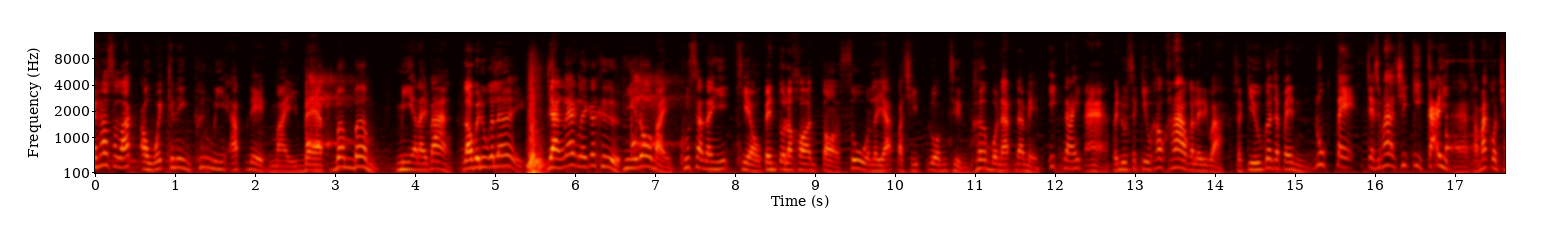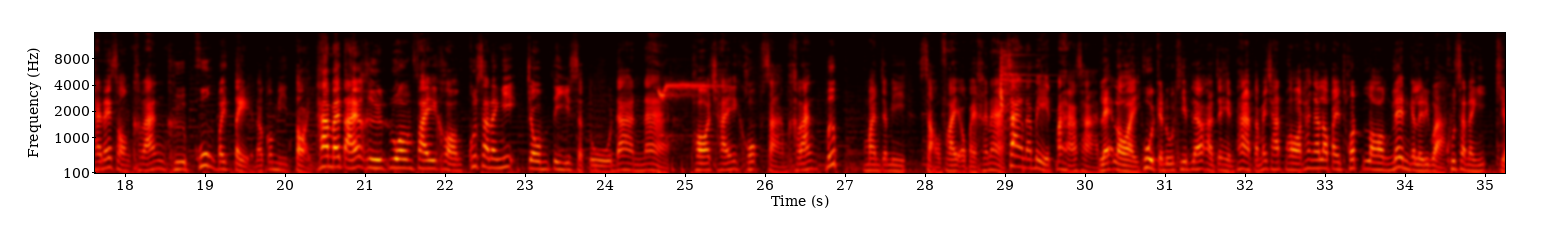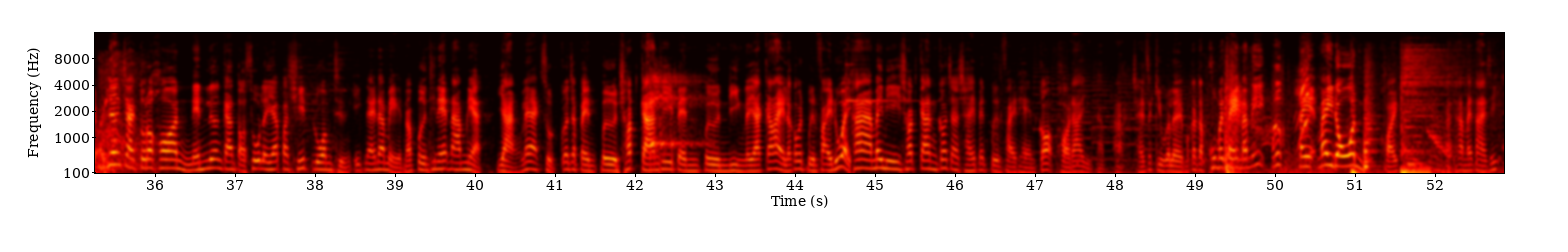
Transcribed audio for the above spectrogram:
Metal Slug Awakening เพิ่งมีอัปเดตใหม่แบบเบิ่มเบิ่มมีอะไรบ้าง เราไปดูกันเลย อย่างแรกเลยก็คือฮีโร่ใหม่คุซานางิเคียว เป็นตัวละครต่อสู้ระยะประชิดรวมถึงเพิ่มโบนัสดาเมจอีกไนท์อ่าไปดูสกิลคร่าวๆกันเลยดีกว่า สกิลก็จะเป็นลูกเตะ 75 ชิกิไกอ่าสามารถกดใช้ได้ 2 ครั้ง คือพุ่งไปเตะแล้วก็มีต่อย ถ้าไม่ตายก็คือรวมไฟของคุซานางิโจมตีศัตรูด้านหน้า พอใช้ครบ 3 ครั้งปุ๊บ มันจะมีเสาไฟออกไปข้างหน้า สร้างดาเมจมหาศาลและลอย พูดกันดูคลิปแล้วอาจจะเห็นภาพแต่ไม่ชัดพอ ถ้างั้นเราไปทดลองเล่นกันเลยดีกว่าคุซานางิเขียว เนื่องจากตัวละครเน้นเรื่องการต่อสู้ระยะประชิดรวมถึงอีกไนดาเมจนะปืนที่แนะนำเนี่ยอย่างแรกสุดก็จะเป็นปืนช็อตกันที่เป็นปืนยิงระยะใกล้ แล้วก็เป็นปืนไฟด้วย ถ้าไม่มีช็อตกันก็จะใช้เป็นปืนไฟแทนก็พอได้อยู่ครับอะใช้สกิลกันเลยมันก็จะพุ่งไปเตะแบบนี้ปึ๊บเตะไม่โดนขออีกทีอะถ้าไม่ตายสิ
